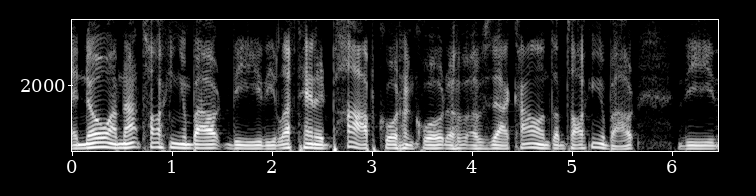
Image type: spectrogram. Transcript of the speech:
and no i'm not talking about the the left-handed pop quote unquote of, of zach collins. I'm talking about the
